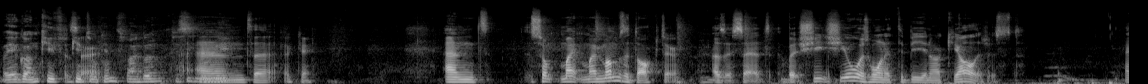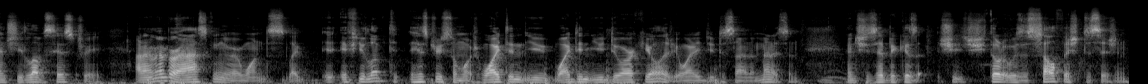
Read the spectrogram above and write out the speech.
But you're going Keep keep alright. talking. It's fine. Don't just and uh, okay and so my, my mum's a doctor as i said but she, she always wanted to be an archaeologist and she loves history and i remember asking her once like if you loved history so much why didn't you why didn't you do archaeology why did you decide on medicine and she said because she, she thought it was a selfish decision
